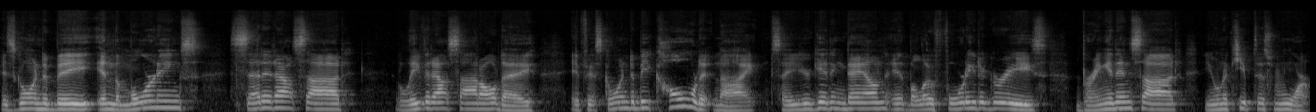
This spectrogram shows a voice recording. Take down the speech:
is going to be in the mornings, set it outside, leave it outside all day. If it's going to be cold at night, say you're getting down at below 40 degrees, bring it inside. You want to keep this warm,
